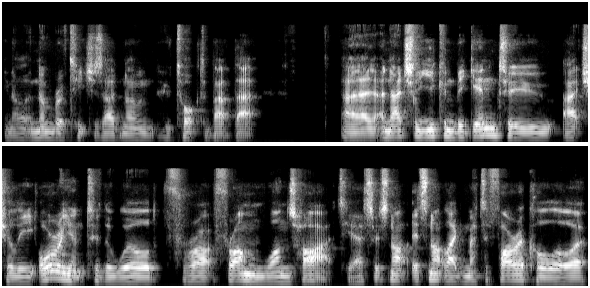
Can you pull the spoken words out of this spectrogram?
You know, a number of teachers I'd known who talked about that. Uh, and actually, you can begin to actually orient to the world fr- from one's heart. Yeah, so it's not it's not like metaphorical or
